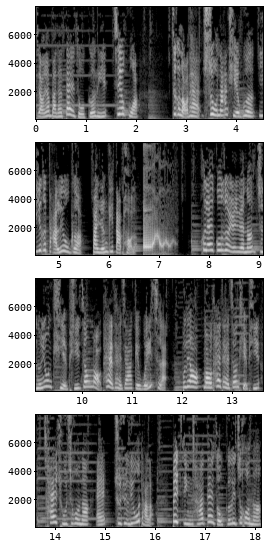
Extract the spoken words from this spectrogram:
想要把她带走隔离，结果这个老太手拿铁棍，一个打六个，把人给打跑了。后来工作人员呢只能用铁皮将老太太家给围起来，不料老太太将铁皮拆除之后呢，哎，出去溜达了，被警察带走隔离之后呢，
